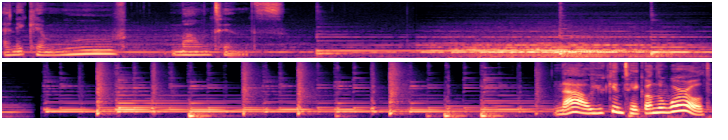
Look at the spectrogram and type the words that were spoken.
and it can move mountains. Now you can take on the world.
